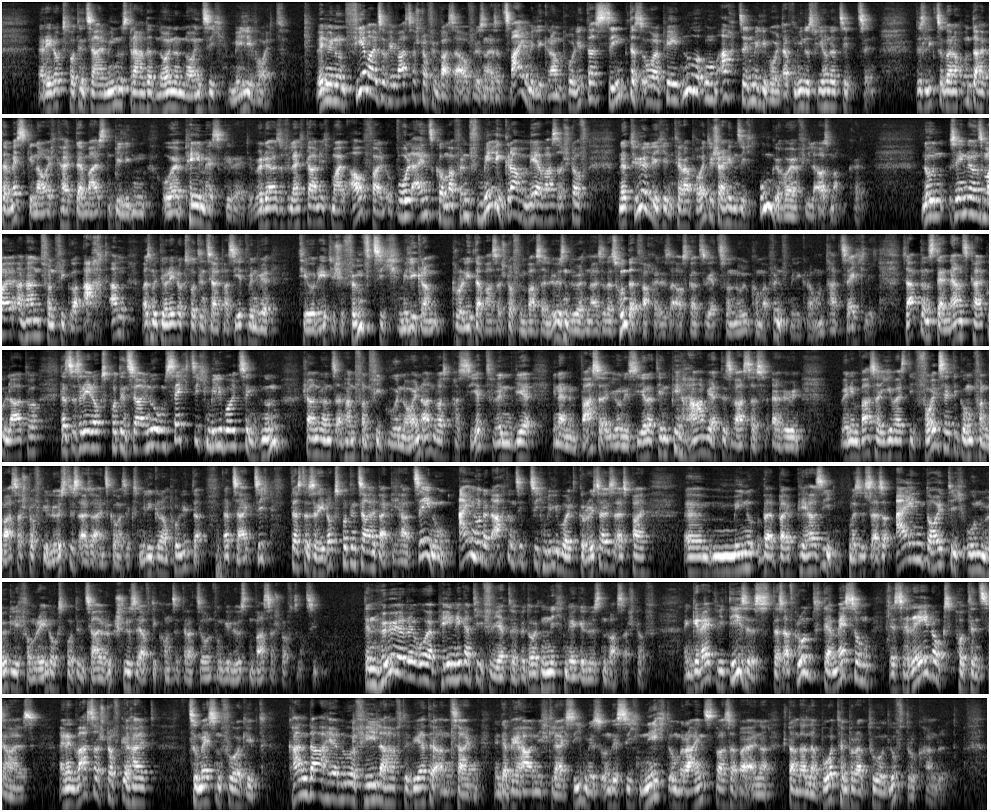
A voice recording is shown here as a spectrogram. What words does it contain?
Redoxpotenzial minus 399 Millivolt. Wenn wir nun viermal so viel Wasserstoff im Wasser auflösen, also 2 Milligramm pro Liter, sinkt das ORP nur um 18 Millivolt auf minus 417. Das liegt sogar noch unterhalb der Messgenauigkeit der meisten billigen ORP-Messgeräte. Würde also vielleicht gar nicht mal auffallen, obwohl 1,5 Milligramm mehr Wasserstoff natürlich in therapeutischer Hinsicht ungeheuer viel ausmachen können. Nun sehen wir uns mal anhand von Figur 8 an, was mit dem Redoxpotenzial passiert, wenn wir theoretische 50 Milligramm pro Liter Wasserstoff im Wasser lösen würden, also das Hundertfache des Ausgangswerts von 0,5 Milligramm. Und tatsächlich sagt uns der Nernst-Kalkulator, dass das Redoxpotenzial nur um 60 Millivolt sinkt. Nun schauen wir uns anhand von Figur 9 an, was passiert, wenn wir in einem Wasserionisierer den pH-Wert des Wassers erhöhen. Wenn im Wasser jeweils die Vollsättigung von Wasserstoff gelöst ist, also 1,6 Milligramm pro Liter, da zeigt sich, dass das Redoxpotenzial bei pH 10 um 178 mV größer ist als bei, ähm, bei, bei pH 7. Es ist also eindeutig unmöglich vom Redoxpotenzial Rückschlüsse auf die Konzentration von gelöstem Wasserstoff zu ziehen. Denn höhere ORP-Negativwerte bedeuten nicht mehr gelösten Wasserstoff. Ein Gerät wie dieses, das aufgrund der Messung des Redoxpotenzials einen Wasserstoffgehalt zu messen vorgibt, kann daher nur fehlerhafte Werte anzeigen, wenn der pH nicht gleich 7 ist und es sich nicht um Reinstwasser bei einer Standardlabortemperatur und Luftdruck handelt.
